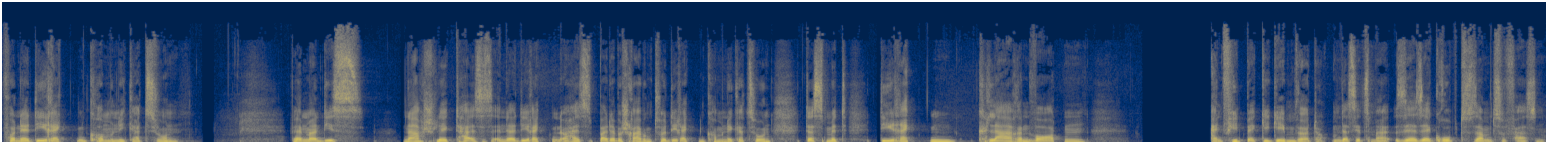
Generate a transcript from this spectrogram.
von der direkten Kommunikation. Wenn man dies nachschlägt, heißt es in der direkten, heißt es bei der Beschreibung zur direkten Kommunikation, dass mit direkten, klaren Worten ein Feedback gegeben wird, um das jetzt mal sehr, sehr grob zusammenzufassen.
